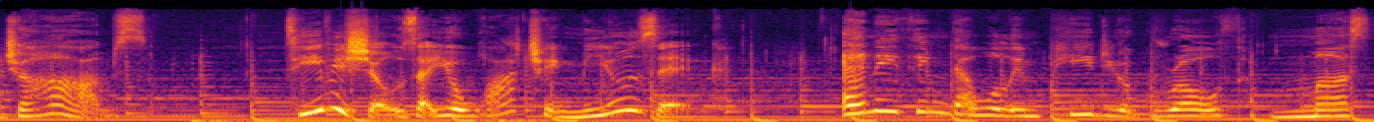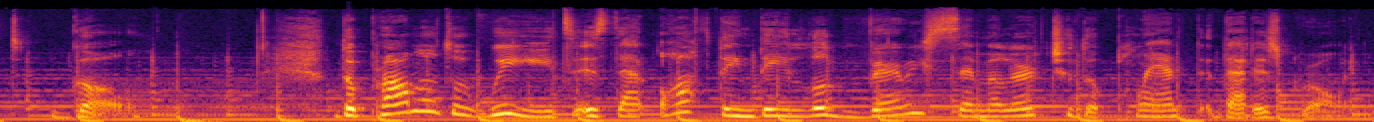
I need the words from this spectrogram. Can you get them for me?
jobs, TV shows that you're watching, music. Anything that will impede your growth must go. The problem with weeds is that often they look very similar to the plant that is growing.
